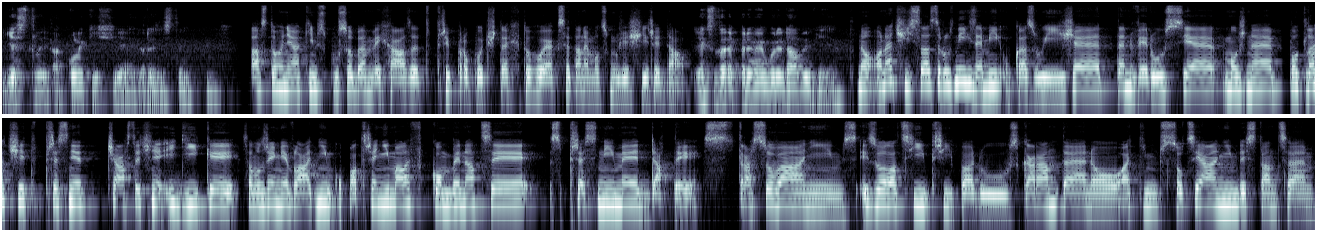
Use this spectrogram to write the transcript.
jestli a kolik jich je rezistentních a z toho nějakým způsobem vycházet při propočtech toho, jak se ta nemoc může šířit dál. Jak se ta epidemie bude dál vyvíjet? No, ona čísla z různých zemí ukazují, že ten virus je možné potlačit přesně částečně i díky samozřejmě vládním opatřením, ale v kombinaci s přesnými daty, s trasováním, s izolací případů, s karanténou a tím sociálním distancem,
